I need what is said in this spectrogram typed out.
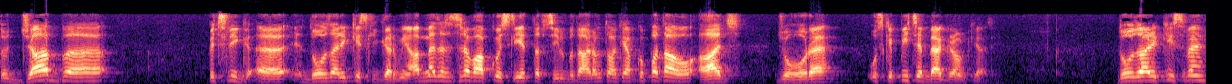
तो जब पिछली दो हज़ार इक्कीस की गर्मी। अब मैं सिर्फ़ आपको इसलिए तफसील बता रहा हूँ ताकि आपको पता हो, आज जो हो रहा है, उसके पीछे बैकग्राउंड क्या थी। 2021 में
